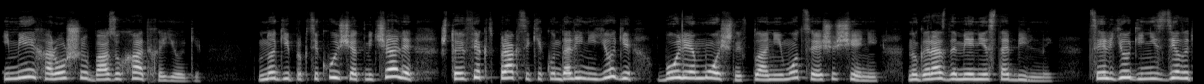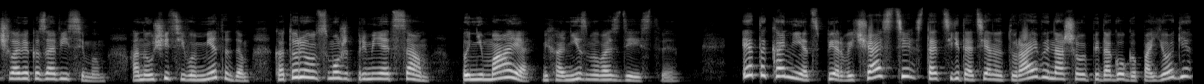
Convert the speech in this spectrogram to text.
имея хорошую базу хатха-йоги. Многие практикующие отмечали, что эффект практики кундалини-йоги более мощный в плане эмоций и ощущений, но гораздо менее стабильный. Цель йоги не сделать человека зависимым, а научить его методам, которые он сможет применять сам, понимая механизмы воздействия. Это конец первой части статьи Татьяны Тураевой, нашего педагога по йоге.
